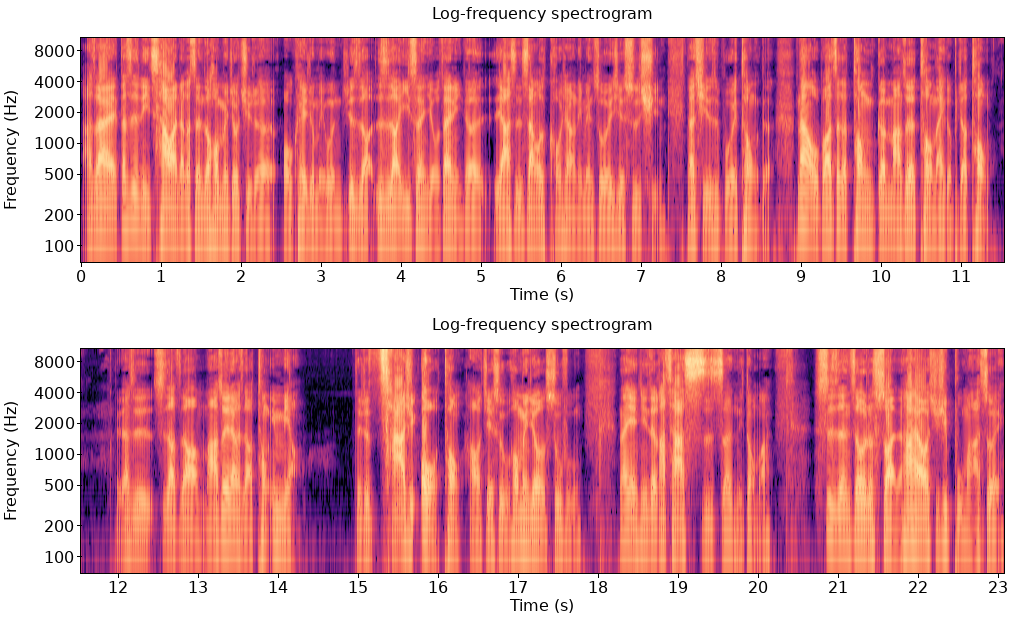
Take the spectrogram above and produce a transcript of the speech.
啊，在但是你插完那个针之后，后面就觉得 OK 就没问题，就知道就知道医生有在你的牙齿上或者口腔里面做一些事情，那其实是不会痛的。那我不知道这个痛跟麻醉的痛哪一个比较痛，但是至少知道麻醉那个只要痛一秒，对，就插去哦痛，好结束，后面就舒服。那眼睛这个他插四针，你懂吗？四针之后就算了，他还要继续补麻醉。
